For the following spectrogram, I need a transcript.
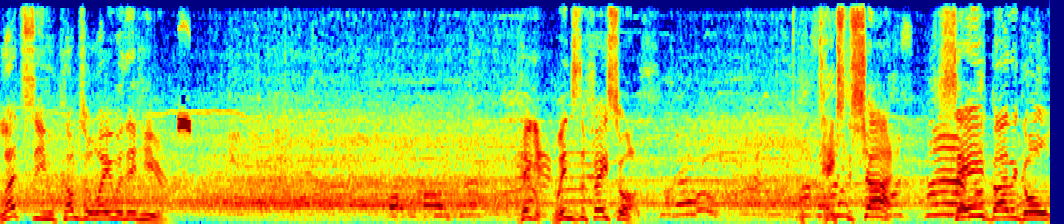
Let's see who comes away with it here. Piggott wins the face-off. Takes the shot. Saved by the goalie.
